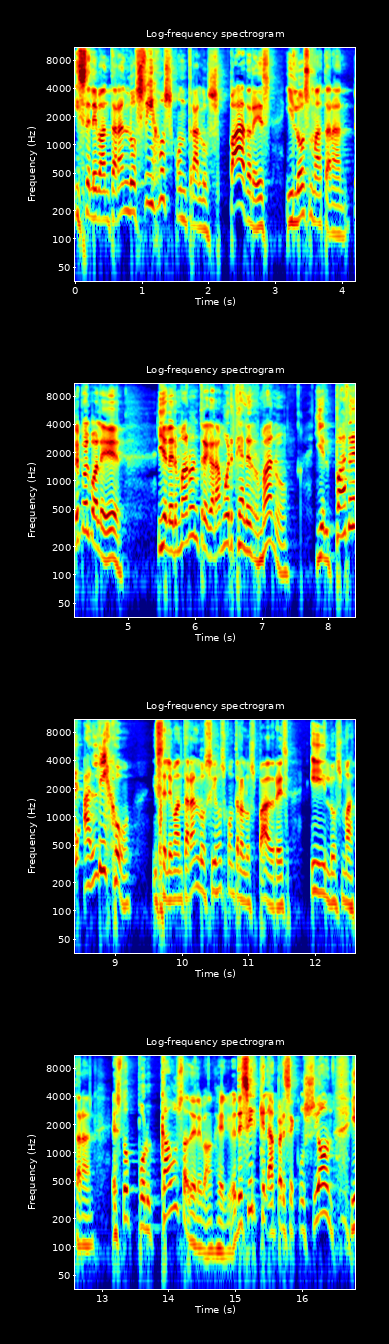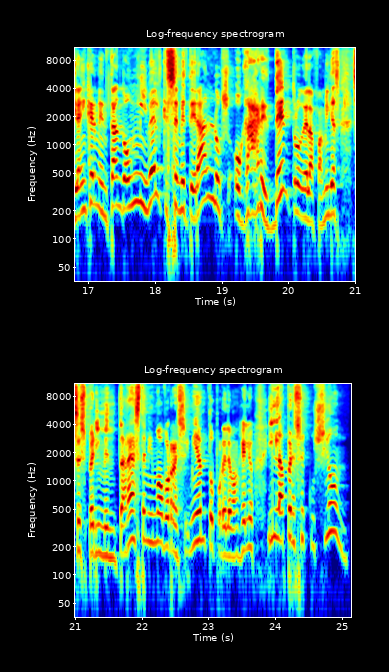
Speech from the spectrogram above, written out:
Y se levantarán los hijos contra los padres y los matarán. Le vuelvo a leer. Y el hermano entregará muerte al hermano y el padre al hijo. Y se levantarán los hijos contra los padres y los matarán. Esto por causa del Evangelio. Es decir, que la persecución irá incrementando a un nivel que se meterá en los hogares, dentro de las familias, se experimentará este mismo aborrecimiento por el Evangelio y la persecución.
